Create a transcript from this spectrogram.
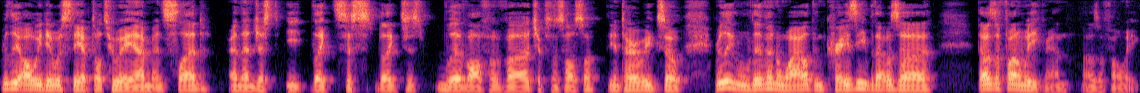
really all we did was stay up till two a.m. and sled, and then just eat like just like just live off of uh, chips and salsa the entire week. So really living wild and crazy. But that was a that was a fun week, man. That was a fun week.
